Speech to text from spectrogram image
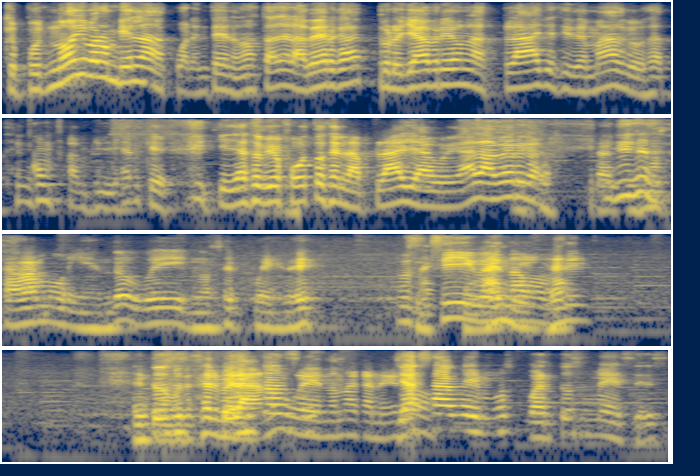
que pues no llevaron bien la cuarentena, ¿no? Está de la verga, pero ya abrieron las playas y demás, güey. O sea, tengo un familiar que, que ya subió fotos en la playa, güey. A la verga. Y dices, estaba muriendo, güey. No se puede. Pues sí, güey, no, sí. Entonces, el verano, güey, no me hagan eso. Ya sabemos cuántos meses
